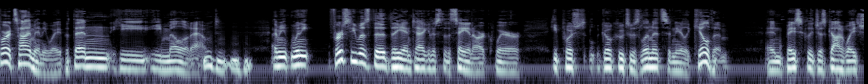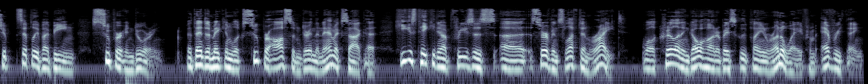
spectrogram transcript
For a time anyway, but then he he mellowed out. Mm-hmm, I mean, when he first he was the the antagonist of the Saiyan arc where he pushed Goku to his limits and nearly killed him and basically just got away simply by being super enduring. But then to make him look super awesome during the Namek saga, he's taking out Frieza's uh, servants left and right, while Krillin and Gohan are basically playing runaway from everything.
